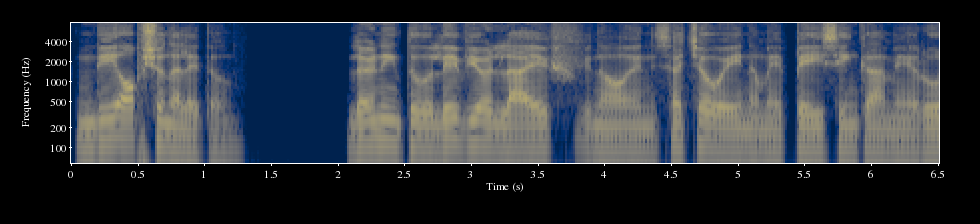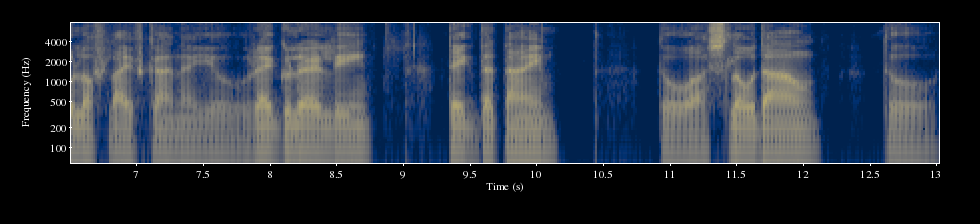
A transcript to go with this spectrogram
hindi optional ito learning to live your life, you know, in such a way na may pacing ka, may rule of life ka na you regularly take the time to uh, slow down, to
